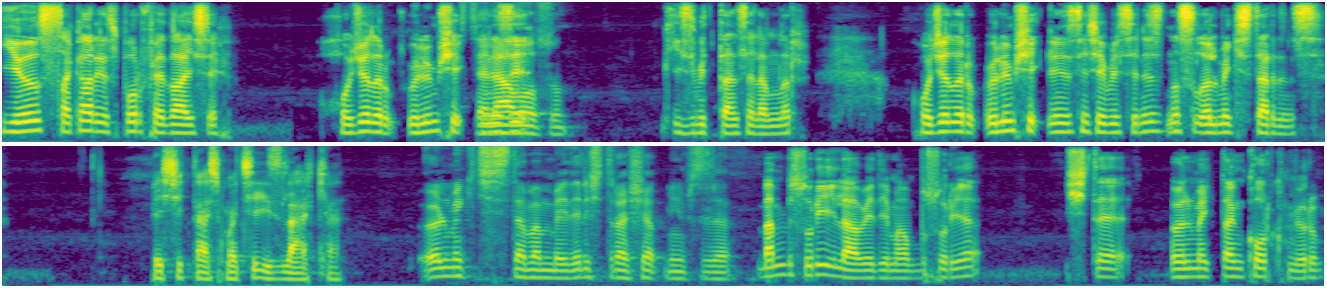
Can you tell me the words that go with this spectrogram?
Yağız Sakaryaspor fedaisi. Hocalarım ölüm şeklinizi Selam olsun. İzmit'ten selamlar. Hocalarım ölüm şeklinizi seçebilseniz nasıl ölmek isterdiniz? Beşiktaş maçı izlerken. Ölmek hiç istemem beyler. Hiç tıraş yapmayayım size. Ben bir soruyu ilave edeyim abi bu soruya. İşte ölmekten korkmuyorum.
